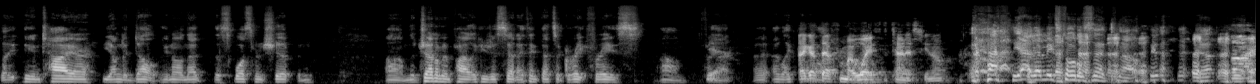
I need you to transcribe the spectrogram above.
the, the entire young adult. You know, and that the sportsmanship and um, the gentleman part, like you just said, I think that's a great phrase. Um, yeah, I, I, like. I got that from my wife, the tennis. You know. yeah, that makes total sense now. yeah. uh,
